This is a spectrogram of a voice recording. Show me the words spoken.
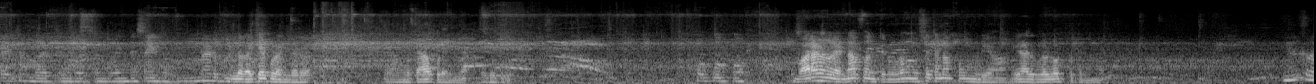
எடுத்துன்னு இந்த சைடு முன்னாடி இல்லை போய் வைக்கக்கூடாது இந்த அவங்க தேவைப்படுங்க இதுக்கு போ போ போ வரானுங்களை என்ன பண்ணிட்டுங்களோ முசத்தனா போக முடியும் இல்லை அதுக்குள்ளே லோட் இருக்கிற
